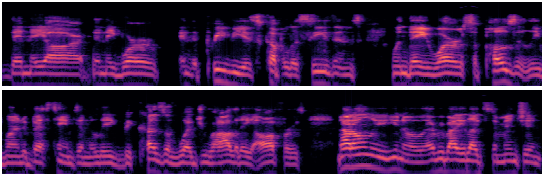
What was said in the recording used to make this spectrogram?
than they are than they were in the previous couple of seasons when they were supposedly one of the best teams in the league because of what Jrue Holiday offers. Not only, you know, everybody likes to mention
